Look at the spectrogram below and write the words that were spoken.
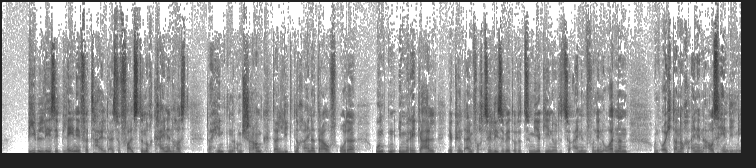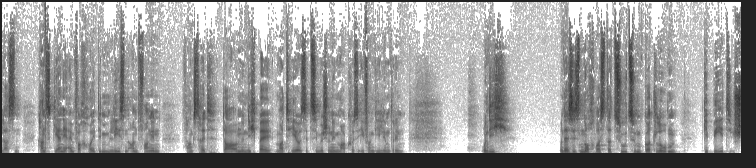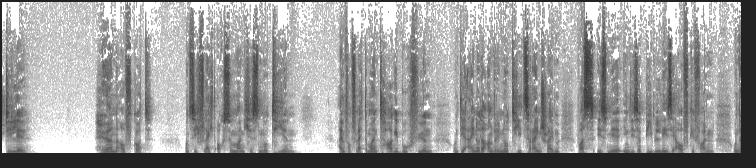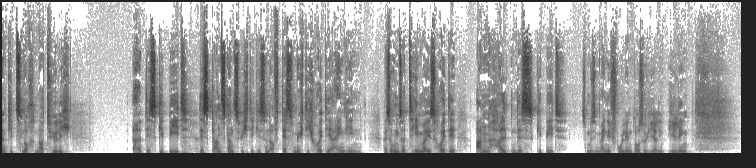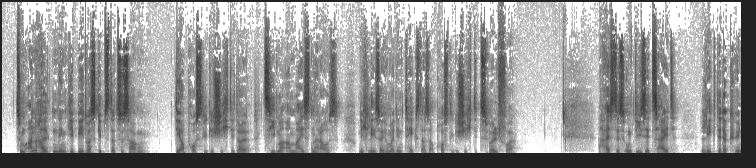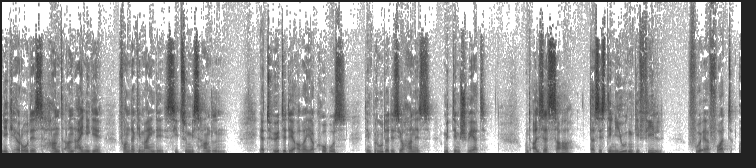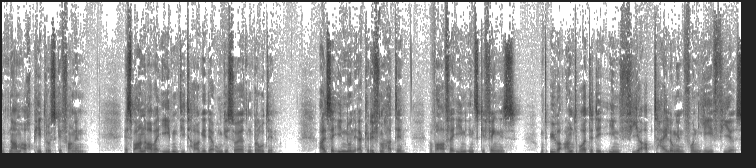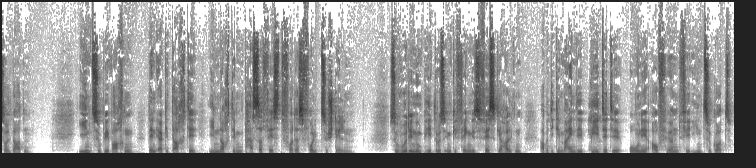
Bibellesepläne verteilt. Also falls du noch keinen hast, da hinten am Schrank, da liegt noch einer drauf oder unten im Regal. Ihr könnt einfach zu Elisabeth oder zu mir gehen oder zu einem von den Ordnern und euch dann noch einen aushändigen lassen. Kannst gerne einfach heute dem Lesen anfangen. Fangst halt da an und nicht bei Matthäus. Jetzt sind wir schon im Markus-Evangelium drin. Und ich, und es ist noch was dazu zum Gott loben. Gebet, Stille, hören auf Gott und sich vielleicht auch so manches notieren einfach vielleicht einmal ein Tagebuch führen und die ein oder andere Notiz reinschreiben, was ist mir in dieser Bibellese aufgefallen. Und dann gibt es noch natürlich äh, das Gebet, das ganz, ganz wichtig ist. Und auf das möchte ich heute eingehen. Also unser Thema ist heute anhaltendes Gebet. Jetzt muss ich meine Folien da so hier legen. Zum anhaltenden Gebet, was gibt es da zu sagen? Die Apostelgeschichte, da ziehen wir am meisten raus. Und ich lese euch einmal den Text aus Apostelgeschichte 12 vor. Da heißt es, um diese Zeit legte der König Herodes Hand an einige von der Gemeinde, sie zu misshandeln. Er tötete aber Jakobus, den Bruder des Johannes, mit dem Schwert. Und als er sah, dass es den Juden gefiel, fuhr er fort und nahm auch Petrus gefangen. Es waren aber eben die Tage der ungesäuerten Brote. Als er ihn nun ergriffen hatte, warf er ihn ins Gefängnis und überantwortete ihn vier Abteilungen von je vier Soldaten, ihn zu bewachen, denn er gedachte, ihn nach dem Passafest vor das Volk zu stellen. So wurde nun Petrus im Gefängnis festgehalten, aber die Gemeinde betete ohne Aufhören für ihn zu Gott.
